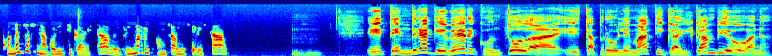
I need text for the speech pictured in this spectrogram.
cuando esto es una política de Estado, el primer responsable es el Estado. Eh, ¿Tendrá que ver con toda esta problemática el cambio, Ana?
